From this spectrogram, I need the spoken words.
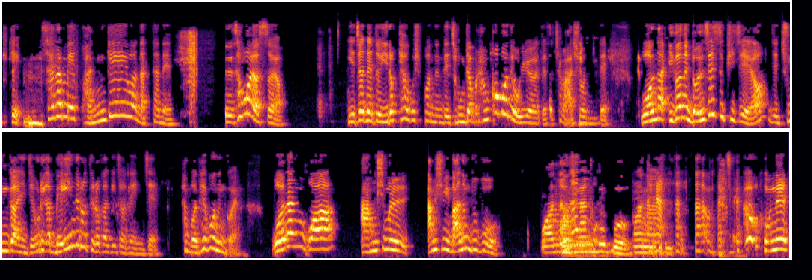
이렇게 음. 사람의 관계와 나타낸 그 성어였어요. 예전에도 이렇게 하고 싶었는데 정답을 한꺼번에 올려야 돼서 참 아쉬웠는데 원하 이거는 넌센스 퀴즈예요. 이제 중간 이제 우리가 메인으로 들어가기 전에 이제 한번 해보는 거야. 원한과 앙심을 앙심이 많은 부부 원한 원한 부부. 원한 부부. 맞아요. 오늘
